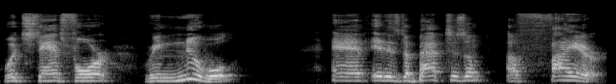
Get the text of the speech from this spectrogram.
which stands for renewal. And it is the baptism of fire,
